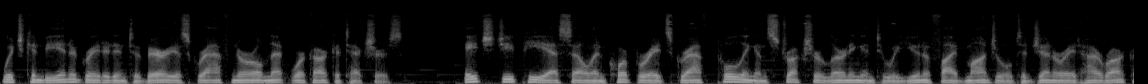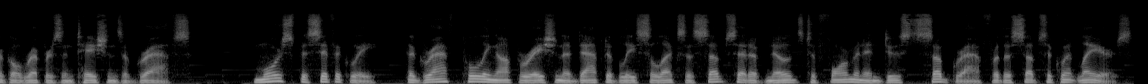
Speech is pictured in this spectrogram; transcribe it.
which can be integrated into various graph neural network architectures. HGPSL incorporates graph pooling and structure learning into a unified module to generate hierarchical representations of graphs. More specifically, the graph pooling operation adaptively selects a subset of nodes to form an induced subgraph for the subsequent layers.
